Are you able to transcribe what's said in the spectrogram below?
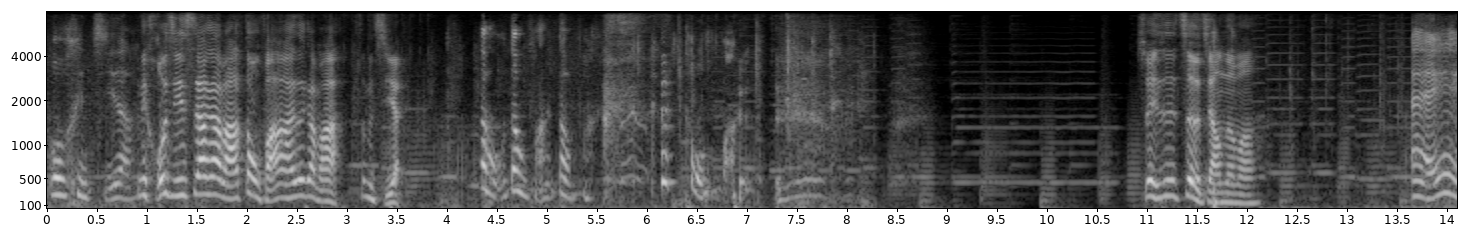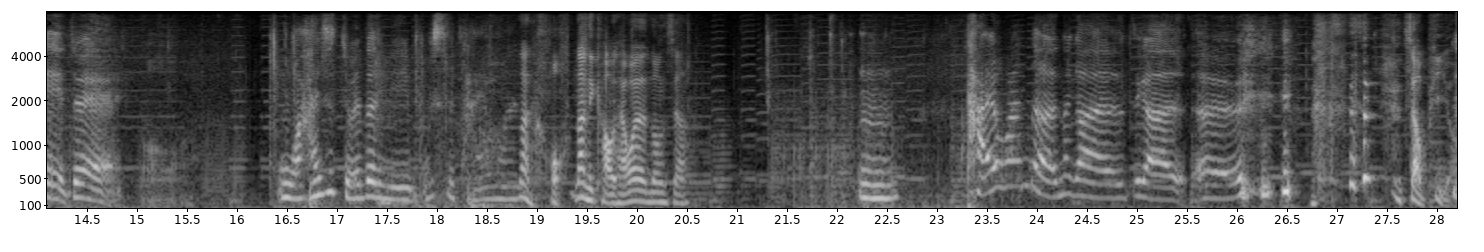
我很急的，你猴急是要干嘛？洞房还是干嘛？这么急啊？洞洞房洞房 洞房，所以你是浙江的吗？哎，对，哦，我还是觉得你不是台湾，那哦，那你考台湾的东西啊？嗯，台湾的那个这个呃，笑屁哦！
